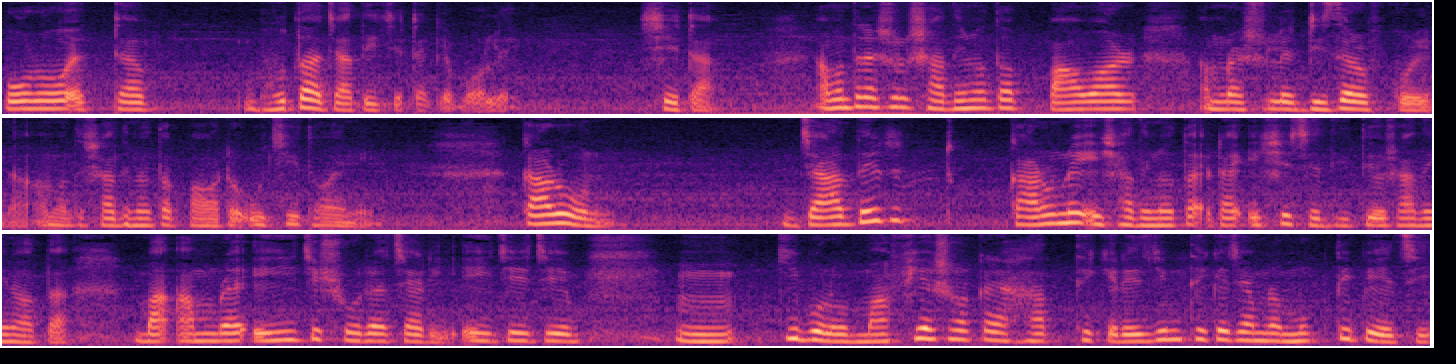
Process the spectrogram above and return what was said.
বড় একটা ভোতা জাতি যেটাকে বলে সেটা। আমাদের আসলে স্বাধীনতা পাওয়ার আমরা আসলে ডিজার্ভ করি না। আমাদের স্বাধীনতা পাওয়াটা উচিত হয়নি। কারণ যাদের কারণে এই স্বাধীনতা এটা এসেছে, দ্বিতীয় স্বাধীনতা বা আমরা এই যে স্বৈরাচারী, এই যে যে কি বলব, মাফিয়া সরকারের হাত থেকে রেজিম থেকে যে আমরা মুক্তি পেয়েছি,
